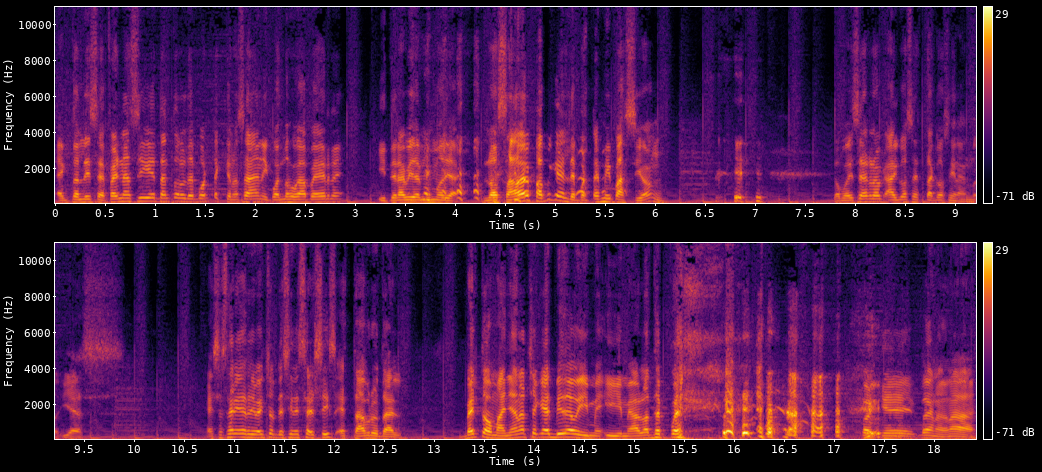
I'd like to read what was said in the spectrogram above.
Héctor dice, Fernan sigue tanto los deportes que no sabe ni cuándo juega PR y tira vida el mismo día. Lo sabes, papi, que el deporte es mi pasión. Como dice Rock, algo se está cocinando. Yes. Esa serie de Revenge of the Sinister Six está brutal. Berto, mañana chequea el video y me, y me hablas después. Porque, bueno, nada,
